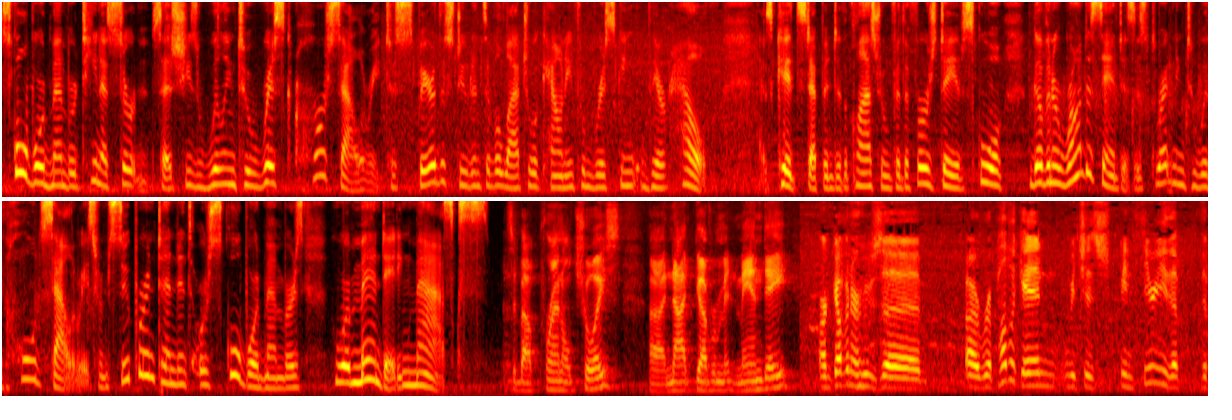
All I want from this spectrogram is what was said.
School board member Tina Certain says she's willing to risk her salary to spare the students of Alachua County from risking their health. As kids step into the classroom for the first day of school, Governor Ron DeSantis is threatening to withhold salaries from superintendents or school board members who are mandating masks. It's about parental choice, uh, not government mandate. Our governor, who's a, a Republican, which is in theory the, the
